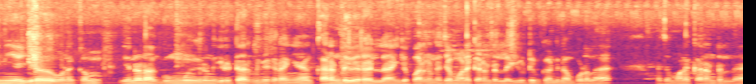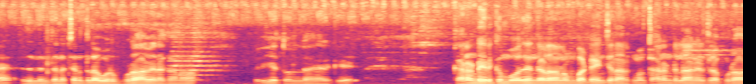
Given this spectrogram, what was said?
இனிய இரவு வணக்கம். என்னடா கும்மு இருன்னு இருட்டாக இருக்குன்னு கேட்குறாங்க கரண்ட் வேறு இல்லை. இங்கே பாருங்கள் நிஜமான கரண்ட் இல்லை. யூடியூப் காண்டி நான் போடலை. நிஜமான கரண்ட் இல்லை. இதில் இந்த லட்சணத்தில் ஒரு புறா வேறு காணும். பெரிய தொல்லை இருக்குது கரண்ட் இருக்கும்போது இந்த இடம் ரொம்ப டேஞ்சராக இருக்கும். கரண்ட் இல்லாத நேரத்தில் புறா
